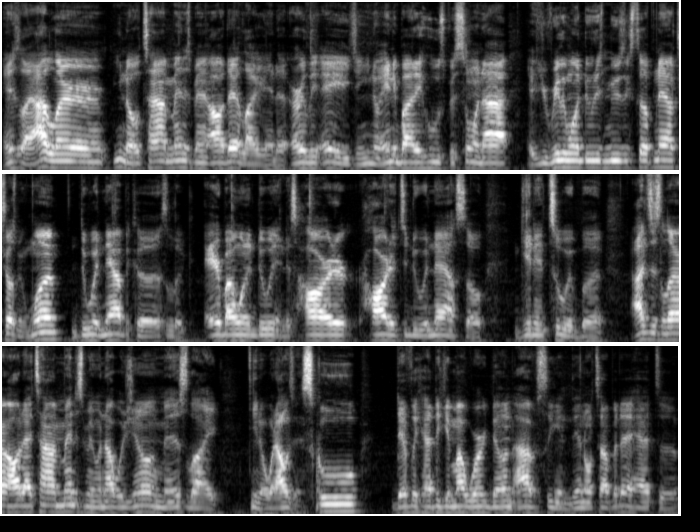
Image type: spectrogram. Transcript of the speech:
And it's like I learned, you know, time management, all that, like at an early age. And you know, anybody who's pursuing that, if you really want to do this music stuff now, trust me, one, do it now because look, everybody want to do it, and it's harder, harder to do it now. So get into it. But I just learned all that time management when I was young, man. It's like, you know, when I was in school, definitely had to get my work done, obviously, and then on top of that, had to.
